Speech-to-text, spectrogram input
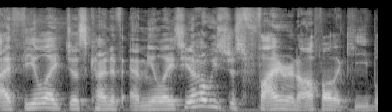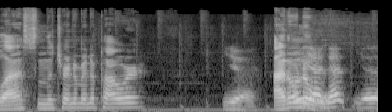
I feel like just kind of emulates. You know how he's just firing off all the ki blasts in the tournament of power. Yeah. I don't oh, know. Yeah, that, yeah.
